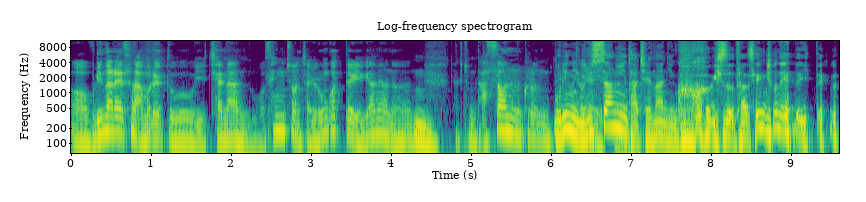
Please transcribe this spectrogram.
어, 우리나라에서는 아무래도 이 재난, 뭐 생존, 자, 이런 것들 얘기하면은 음. 좀 낯선 그런. 우리는 일상이 있어요. 다 재난이고, 거기서 다 생존해야 되기 때문에.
